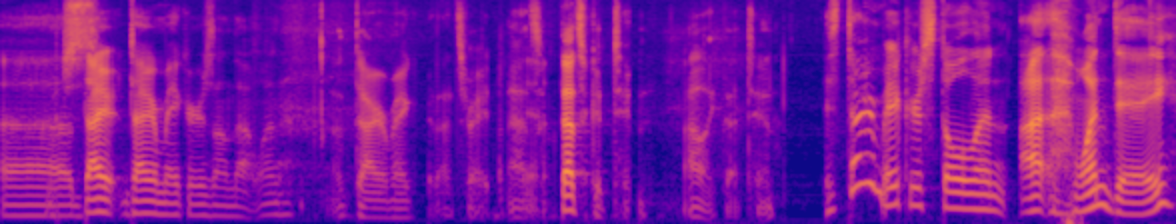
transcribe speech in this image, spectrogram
Uh D'yer, D'yer Mak'ers on that one. a D'yer Mak'er. That's right. That's that's a good tune. I like that tune. Is D'yer Mak'er stolen? I, one day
